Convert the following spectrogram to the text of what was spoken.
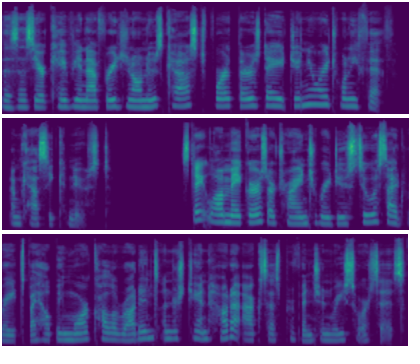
This is your KVNF regional newscast for Thursday, January 25th. I'm Cassie Knust. State lawmakers are trying to reduce suicide rates by helping more Coloradans understand how to access prevention resources.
